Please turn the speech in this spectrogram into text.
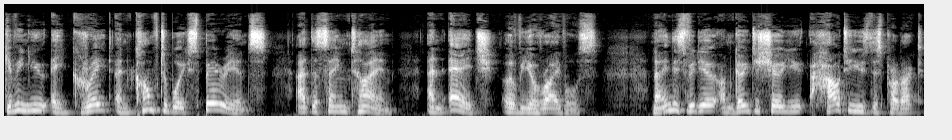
giving you a great and comfortable experience at the same time, an edge over your rivals. Now in this video I'm going to show you how to use this product,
